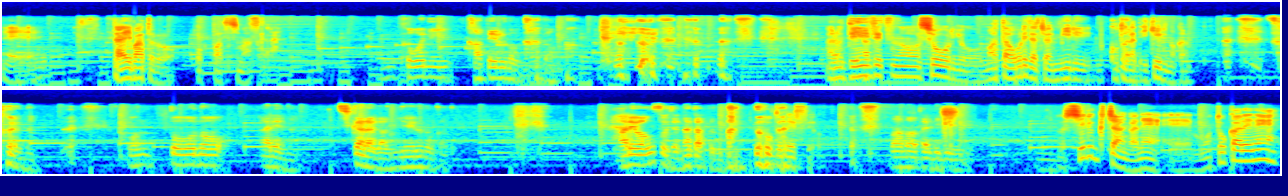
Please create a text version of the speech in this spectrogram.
えー大バトルを勃発しますから。本当に勝てるのかと。あの伝説の勝利をまた俺たちは見ることができるのか。そうやな。本当の、あれやな、力が見えるのかと。あれは嘘じゃなかったのかどうかですよ。目の当たりできる。シルクちゃんがね、えー元彼ね、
